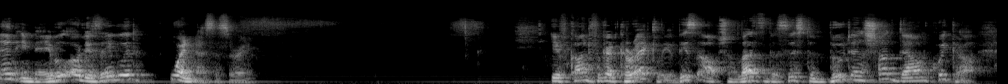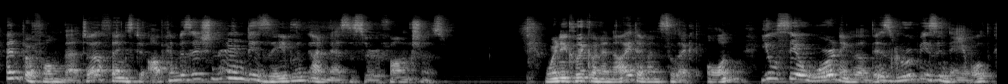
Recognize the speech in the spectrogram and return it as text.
and enable or disable it when necessary. If configured correctly, this option lets the system boot and shut down quicker and perform better thanks to optimization and disabling unnecessary functions. When you click on an item and select On, you'll see a warning that this group is enabled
